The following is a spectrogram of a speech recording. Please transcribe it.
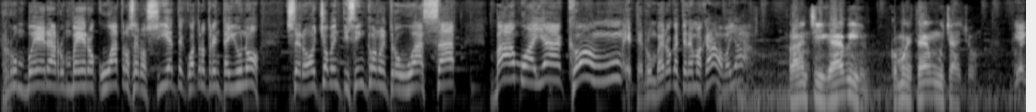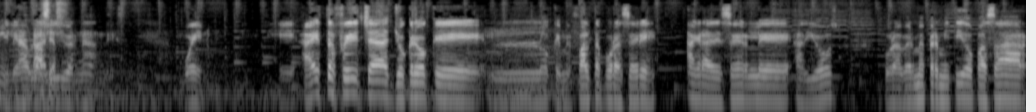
Rumbera, rumbero, 407-431-0825, nuestro WhatsApp. Vamos allá con este rumbero que tenemos acá, vamos allá. Franchi, Gaby, ¿cómo están muchachos? Bien, aquí les habla. Ali Hernández. Bueno, eh, a esta fecha yo creo que lo que me falta por hacer es agradecerle a Dios por haberme permitido pasar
